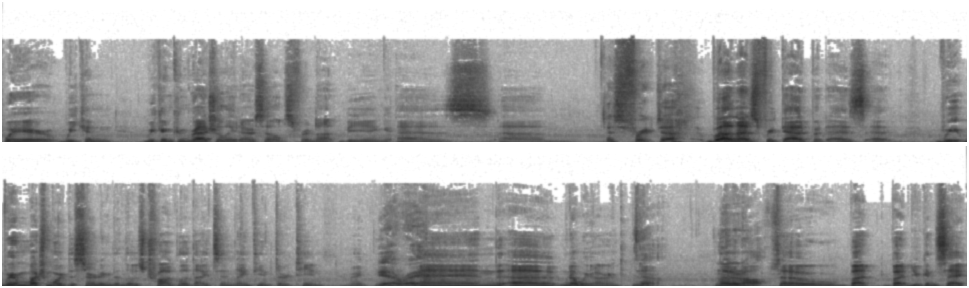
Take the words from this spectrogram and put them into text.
where we can we can congratulate ourselves for not being as um, That's freaked out. well, not as freaked out, but as uh, we we're much more discerning than those troglodytes in 1913, right? Yeah, right. And uh, no, we aren't. no, not at all. So, but but you can say,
